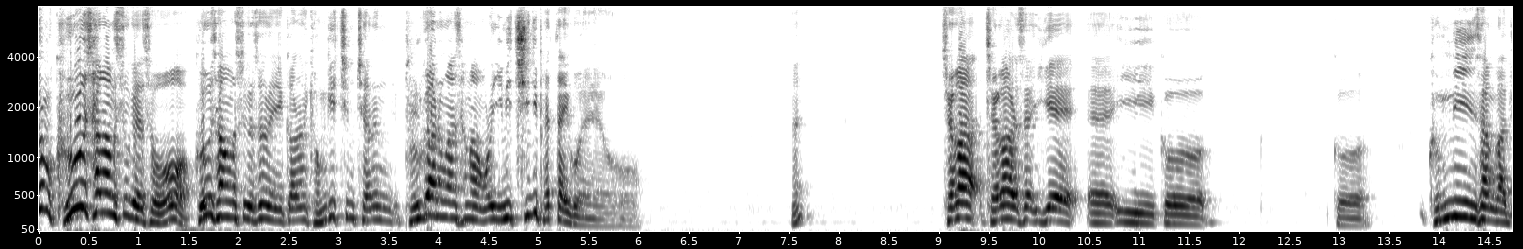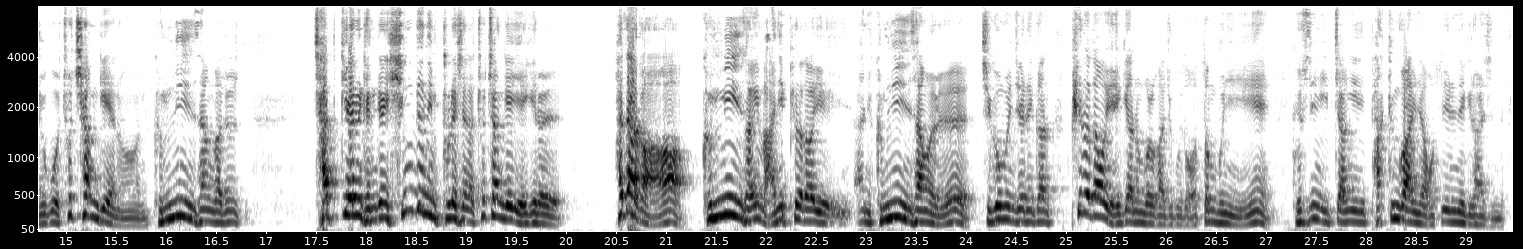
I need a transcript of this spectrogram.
그럼 그 상황 속에서 그 상황 속에서 그러니까는 경기 침체는 불가능한 상황으로 이미 진입했다 이거예요. 예? 제가 제가 그래서 이게 이그 그 금리 인상 가지고 초창기에는 금리 인상 가지고 잡기에는 굉장히 힘든 인플레이션이나 초창기에 얘기를 하다가 금리 인상이 많이 필요하다고 아니 금리 인상을 지금은 이제 그러니까 필요하다고 얘기하는 걸 가지고도 어떤 분이 교수님 입장이 바뀐 거 아니냐고 또 이런 얘기를 하시는데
